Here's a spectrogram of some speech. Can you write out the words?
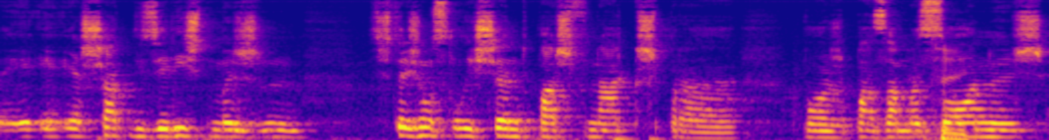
é, é, chato dizer isto, mas estejam se lixando para as FNACs, para, para as Amazonas,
